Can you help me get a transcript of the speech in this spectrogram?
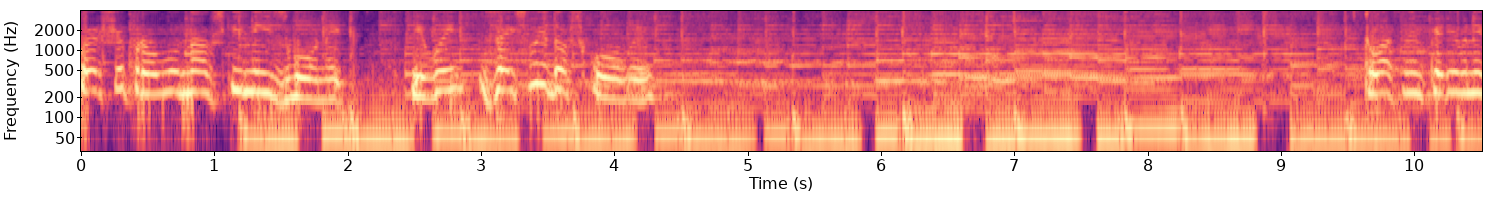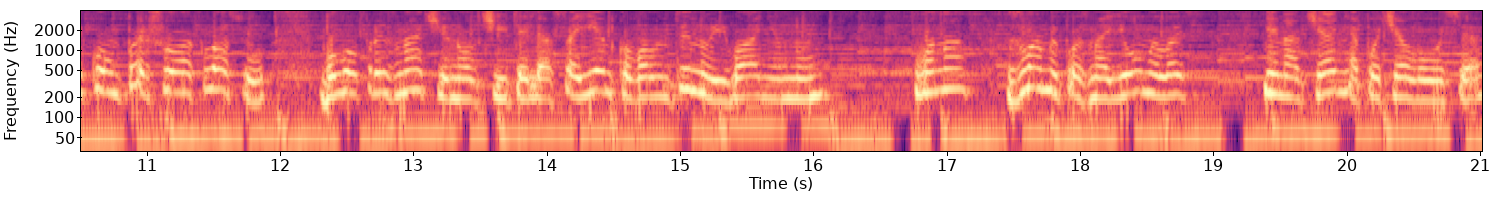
вперше пролунав шкільний дзвоник, і ви зайшли до школи. Класним керівником першого класу було призначено вчителя Саєнко Валентину Іванівну. Вона з вами познайомилась і навчання почалося.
